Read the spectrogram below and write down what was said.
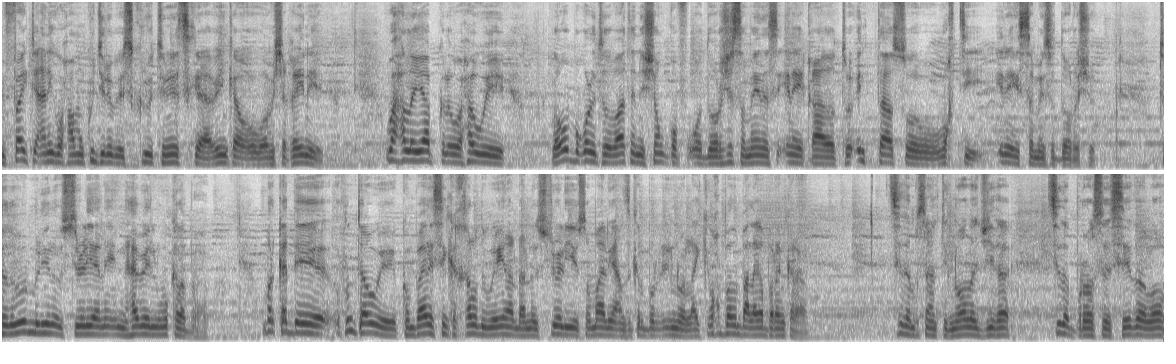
In fact aniga waxaan ku jirayba scrutineska habeenkaa oo waan shaqaynayay waxa la yaab kale waxaa weeye laba boqol iyo toddobaatan iyo shan qof oo doorasho samaynaysa inay qaadato intaasoo waqti inay samayso doorasho. Toddoba milyan australiana in habeen lagu kala baxo. Marka dee runtaa weye combarisonka khalad weye inaan dhahno australia iyo soomaaliya aan isgarbar dhigno laakiin wax badan baa laga baran karaa sida masalan technologyada sida brosesyada loo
